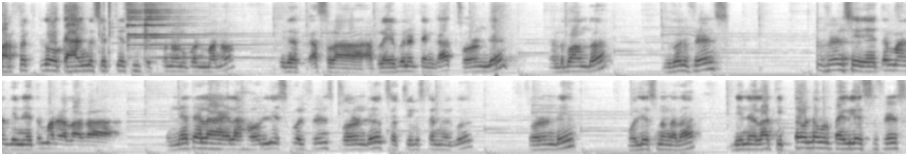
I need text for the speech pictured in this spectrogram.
పర్ఫెక్ట్గా ఒక యాంగిల్ సెట్ చేసి పెట్టుకున్నాం అనుకోండి మనం. ఇది అసలు అట్లా అయిపోయినట్టు ఇంకా చూడండి ఎంత బాగుందో. ఇదిగోండి ఫ్రెండ్స్ ఫ్రెండ్స్ ఇదైతే మన దీన్ని అయితే మనం ఇలాగా ఎన్నైతే ఇలా ఇలా హోల్డ్ చేసుకోవాలి ఫ్రెండ్స్ చూడండి ఒకసారి చూపిస్తాను మీకు. చూడండి హోల్డ్ చేస్తున్నాం కదా. దీన్ని ఎలా తిప్పుతా ఉంటే మనం పైకి లేస్తుంది ఫ్రెండ్స్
